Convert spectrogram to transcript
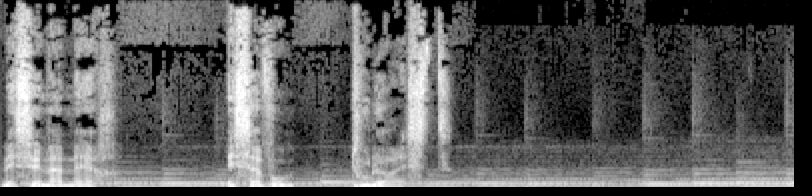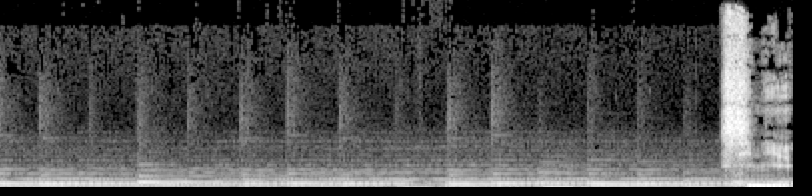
Mais c'est ma mère, et ça vaut tout le reste. Signé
